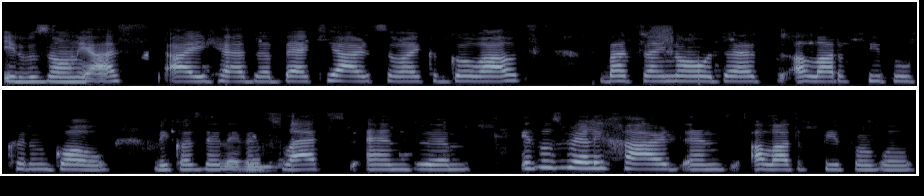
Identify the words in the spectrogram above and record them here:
it was only us. I had a backyard, so I could go out. But I know that a lot of people couldn't go because they live in flats, and um, it was really hard, and a lot of people will,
